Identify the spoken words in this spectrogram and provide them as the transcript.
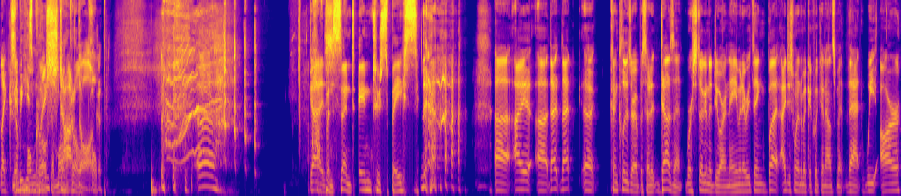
like Maybe some he's mongrel playing the Star Dog. Uh, guys, Been sent into space. uh, I uh, that that uh, concludes our episode. It doesn't. We're still going to do our name and everything, but I just wanted to make a quick announcement that we are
